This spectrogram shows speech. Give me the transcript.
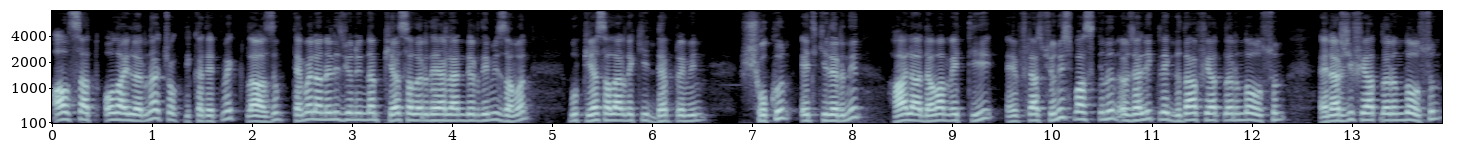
al sat olaylarına çok dikkat etmek lazım. Temel analiz yönünden piyasaları değerlendirdiğimiz zaman bu piyasalardaki depremin, şokun etkilerinin hala devam ettiği, enflasyonist baskının özellikle gıda fiyatlarında olsun, enerji fiyatlarında olsun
